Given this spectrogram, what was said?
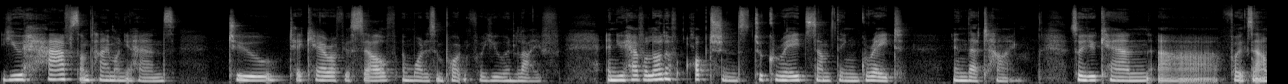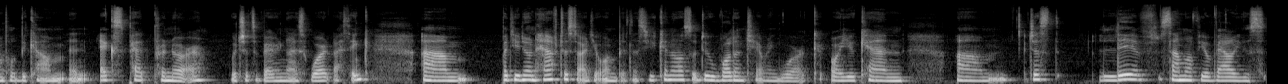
you have some time on your hands to take care of yourself and what is important for you in life. And you have a lot of options to create something great in that time. So you can, uh, for example, become an expatpreneur, which is a very nice word, I think. Um, but you don't have to start your own business. You can also do volunteering work, or you can um, just live some of your values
